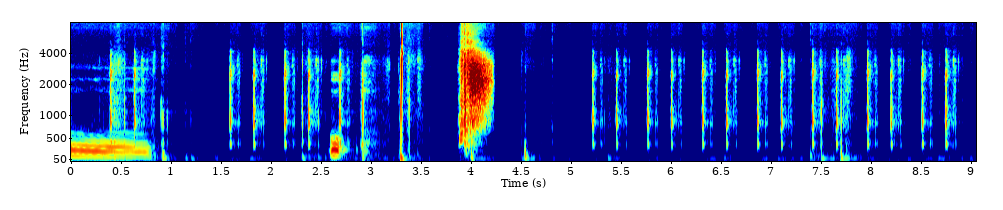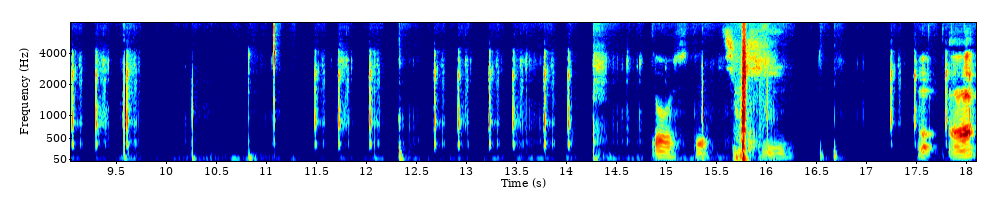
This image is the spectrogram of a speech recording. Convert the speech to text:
うん。どうしてチキン？え、え？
